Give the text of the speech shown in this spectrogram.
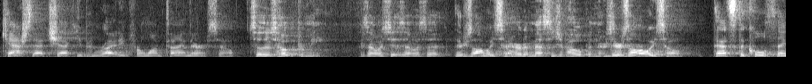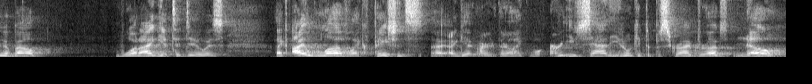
cash that check you've been writing for a long time there. So, so there's hope for me. Is that what? Is that what's that? There's always. I hope. heard a message of hope in there. There's always hope. That's the cool thing about what I get to do is like I love like patients I, get they're like, well, aren't you sad that you don't get to prescribe drugs? No,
